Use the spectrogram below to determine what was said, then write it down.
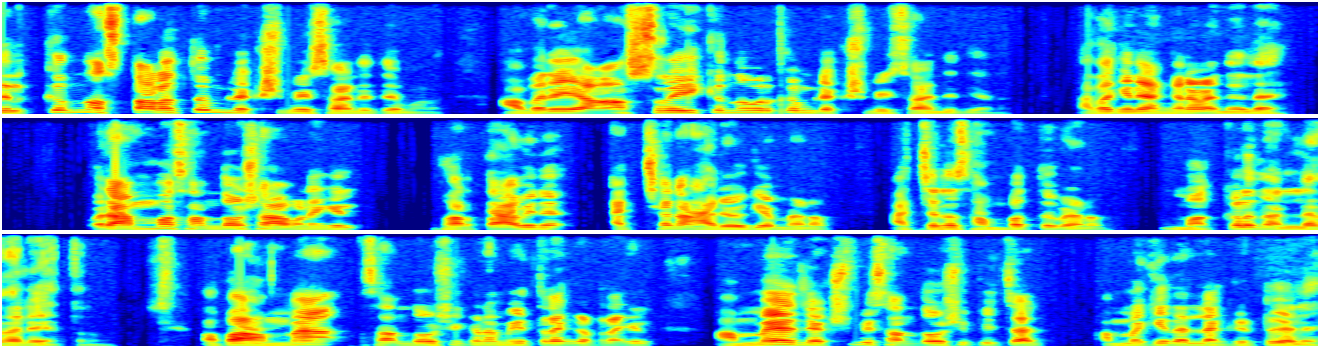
നിൽക്കുന്ന സ്ഥലത്തും ലക്ഷ്മി സാന്നിധ്യമാണ്. അവരെ ആശ്രയിക്കുന്നവർക്കും ലക്ഷ്മി സാന്നിധ്യമാണ്. അതെങ്ങനെ അങ്ങനെ തന്നെ അല്ലേ? ഒരമ്മ സന്തോഷമാവണമെങ്കിൽ ഭർത്താവിന് അച്ഛൻ ആരോഗ്യം വേണം അച്ഛന് സമ്പത്ത് വേണം മക്കൾ നല്ല നില എത്തണം. അപ്പൊ അമ്മ സന്തോഷിക്കണമെങ്കിൽ ഇത്രയും കിട്ടണമെങ്കിൽ അമ്മയെ ലക്ഷ്മി സന്തോഷിപ്പിച്ചാൽ അമ്മയ്ക്ക് ഇതെല്ലാം കിട്ടുകയല്ലേ?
